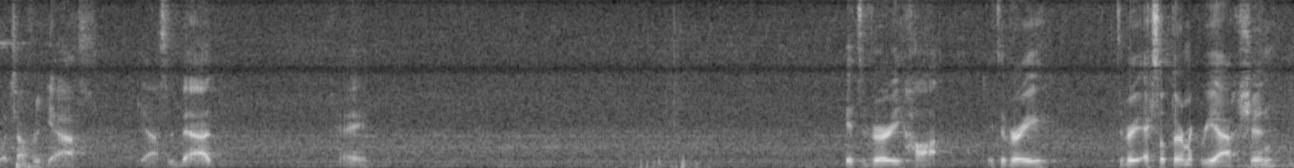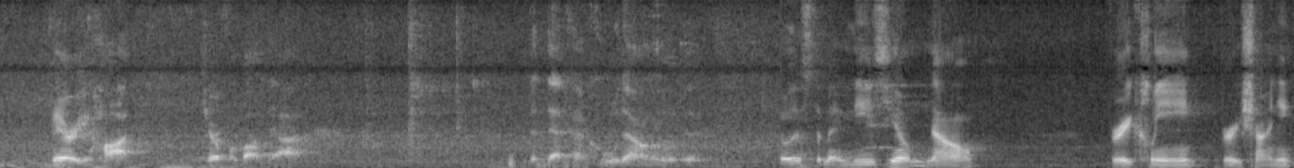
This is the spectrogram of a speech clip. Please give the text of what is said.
Watch out for gas. Gas is bad. Okay. It's very hot. It's a very it's a very exothermic reaction. Very hot. Careful about that. Let that kind of cool down a little bit. Notice the magnesium now. Very clean, very shiny.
